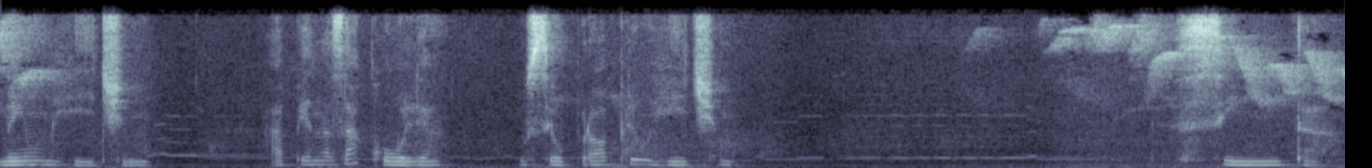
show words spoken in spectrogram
nenhum ritmo, apenas acolha o seu próprio ritmo. Sinta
